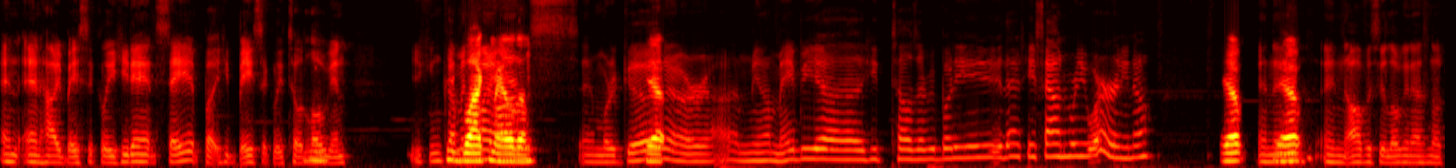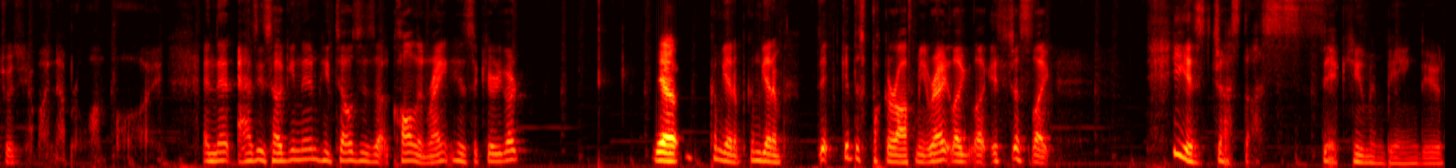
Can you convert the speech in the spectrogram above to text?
and and how he basically he didn't say it, but he basically told Mhm. Logan, "You can come into blackmailed my and we're good." Yep. Or um, you know, maybe uh, he tells everybody that he found where you were, you know. Yep. And then, Yep. and obviously Logan has no choice. You're my number one boy. And then as he's hugging him, he tells his uh, Colin, right, his security guard, Yep. "Come get him, come get him, get get this fucker off me!" Right? Like, like it's just like he is just a sick human being, dude.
